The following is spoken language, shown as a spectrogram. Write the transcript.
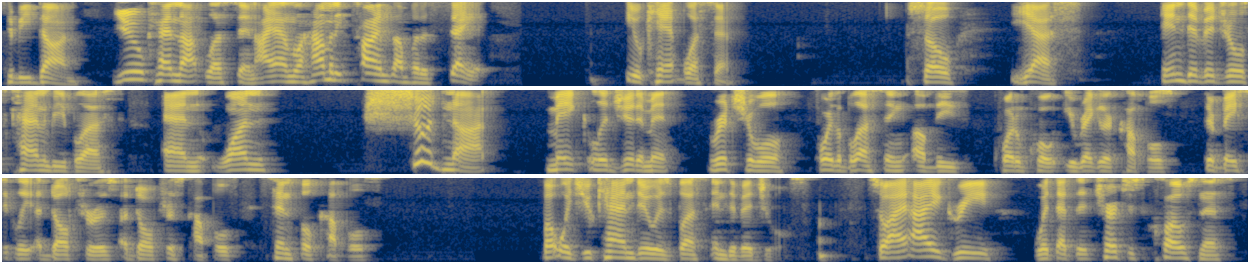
to be done. You cannot bless sin. I know how many times I'm going to say it. You can't bless sin. So, yes, individuals can be blessed, and one should not make legitimate ritual for the blessing of these quote unquote irregular couples. They're basically adulterers, adulterous couples, sinful couples. But what you can do is bless individuals. So I, I agree with that. The church's closeness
